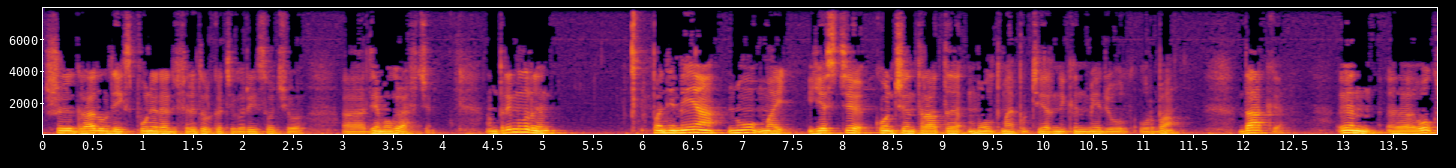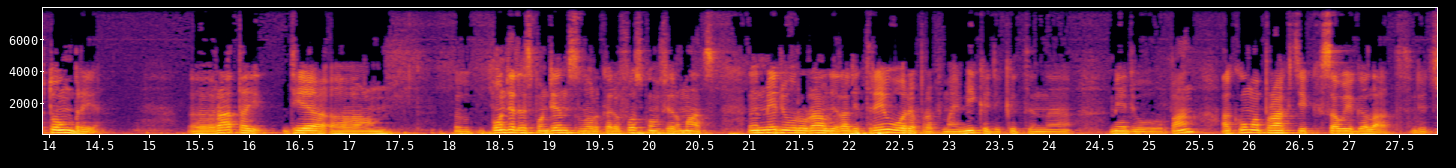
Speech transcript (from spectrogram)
și gradul de expunere a diferitelor categorii socio-demografice. În primul rând, pandemia nu mai este concentrată mult mai puternic în mediul urban. Dacă în uh, octombrie uh, rata de uh, ponderea respondenților care au fost confirmați în mediul rural era de 3 ori aproape mai mică decât în uh, mediul urban, acum practic s-au egalat. Deci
